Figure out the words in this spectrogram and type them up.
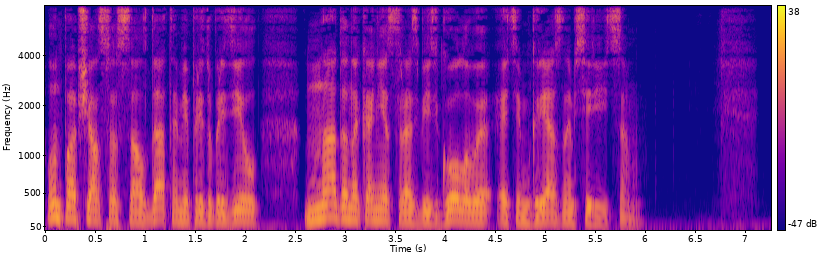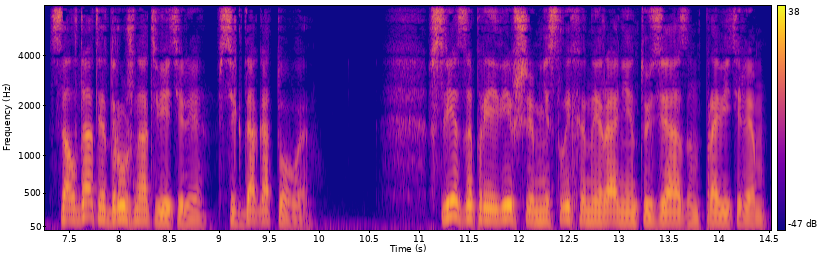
Он пообщался с солдатами, предупредил, надо, наконец, разбить головы этим грязным сирийцам. Солдаты дружно ответили «всегда готовы». Вслед за проявившим неслыханный ранее энтузиазм правителем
